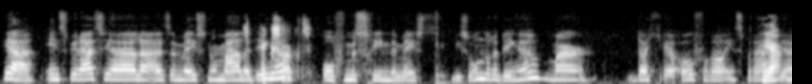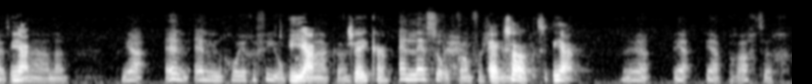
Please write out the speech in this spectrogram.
Ja, inspiratie halen uit de meest normale dingen. Exact. Of misschien de meest bijzondere dingen, maar dat je overal inspiratie ja, uit kan ja. halen. Ja, en, en choreografie op kan ja, maken. zeker. En lessen op kan verzinnen. Exact, ja. Ja, ja, ja, prachtig.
